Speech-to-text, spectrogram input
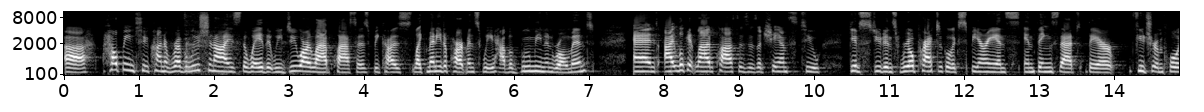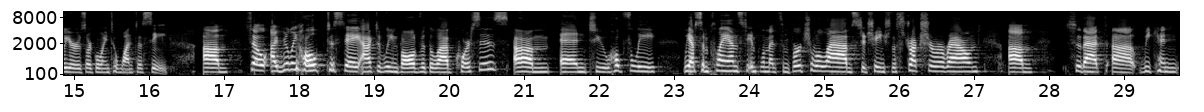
uh, helping to kind of revolutionize the way that we do our lab classes because like many departments, we have a booming enrollment. And I look at lab classes as a chance to give students real practical experience in things that their future employers are going to want to see. Um, so I really hope to stay actively involved with the lab courses um, and to hopefully, we have some plans to implement some virtual labs to change the structure around. Um, so that uh, we can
